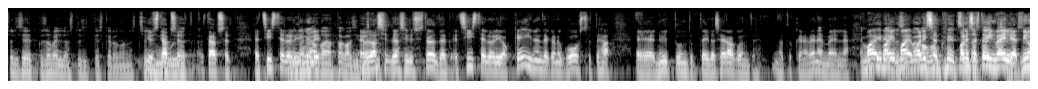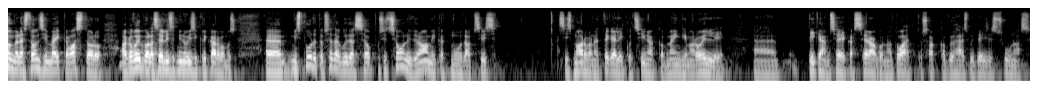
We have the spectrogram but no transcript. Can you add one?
see oli see, et kui sa välja astusid Keskerakonnast. just täpselt, täpselt, et siis teil oli. tahtsin, tahtsin just öelda, et, et siis teil oli okei okay nendega nagu koostööd teha. Eh, nüüd tundub teile see erakond natukene venemeelne. ma, ma, ma, ma lihtsalt, ma lihtsalt tõin välja, et minu meelest on siin väike vastuolu, aga võib-olla see oli lihtsalt minu isiklik arvamus. Eh, mis puudutab seda, kuidas see opositsiooni dünaamikat muudab, siis siis ma arvan, et tegelikult siin hakkab mängima rolli äh, pigem see, kas erakonna toetus hakkab ühes või teises suunas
